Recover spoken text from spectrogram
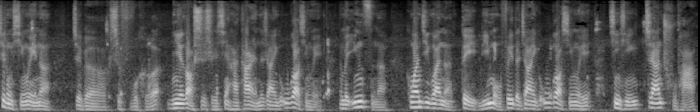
这种行为呢，这个是符合捏造事实陷害他人的这样一个诬告行为。那么因此呢，公安机关呢对李某飞的这样一个诬告行为进行治安处罚，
